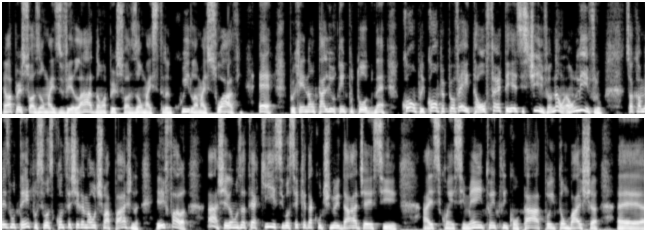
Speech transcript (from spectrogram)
É uma persuasão mais velada, uma persuasão mais tranquila, mais suave? É, porque aí não tá ali o tempo todo, né? Compre, compre, aproveita, oferta irresistível. Não, é um livro. Só que ao mesmo tempo, se você, quando você chega na última página, ele fala: Ah, chegamos até aqui, se você quer dar continuidade a esse, a esse conhecimento, entre em contato, ou então baixa é,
